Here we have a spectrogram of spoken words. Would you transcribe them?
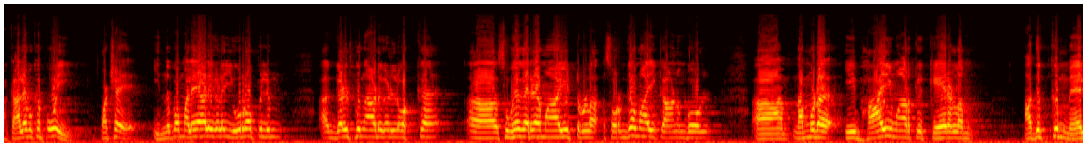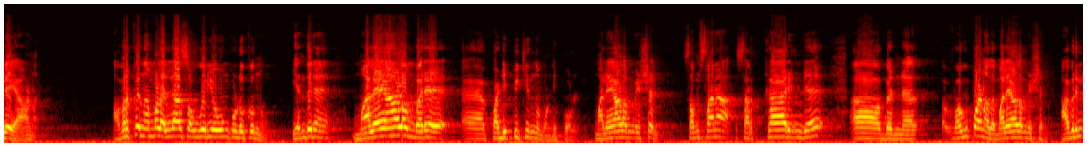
ആ കാലമൊക്കെ പോയി. പക്ഷേ ഇന്നിപ്പോൾ മലയാളികൾ യൂറോപ്പിലും ഗൾഫ് നാടുകളിലും ഒക്കെ സുഖകരമായിട്ടുള്ള സ്വർഗമായി കാണുമ്പോൾ നമ്മുടെ ഈ ഭായിമാർക്ക് കേരളം അതുക്കും മേലെയാണ്. അവർക്ക് നമ്മൾ എല്ലാ സൗകര്യവും കൊടുക്കുന്നു. എന്തിന്? മലയാളം വരെ പഠിപ്പിക്കുന്നുമുണ്ട് ഇപ്പോൾ. മലയാളം മിഷൻ സംസ്ഥാന സർക്കാരിന്റെ പിന്നെ വകുപ്പാണത് മലയാളം മിഷൻ. അവരിൽ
